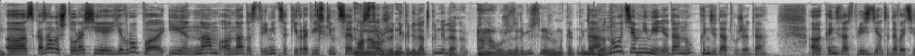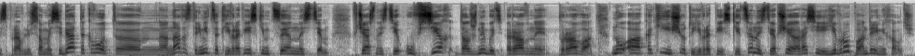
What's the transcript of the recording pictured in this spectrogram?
угу. сказала, что Россия Европа, и нам а, надо стремиться к европейским ценностям. Но она уже не кандидат в кандидата, она уже зарегистрирована как кандидат. Да, но тем не менее, да, ну, кандидат уже, да. А, кандидат в президенты, давайте исправлю сама себя. Так вот, э, надо стремиться к европейским ценностям. В частности, у всех должны быть равные права. Ну, а какие еще-то европейские ценности? Вообще, Россия, Европа, Андрей Михайлович?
